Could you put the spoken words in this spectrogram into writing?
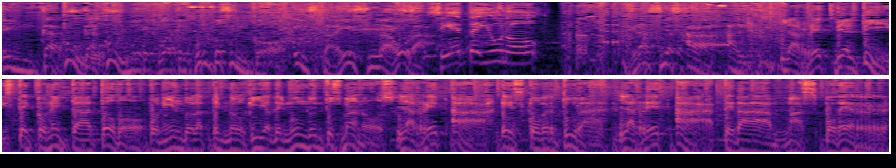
En Kaku, Kaku 4.5. Esta es la hora. 7 y 1. Gracias a Al- La red de Altis te conecta a todo, poniendo la tecnología del mundo en tus manos. La red A es cobertura. La red A te da más poder.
